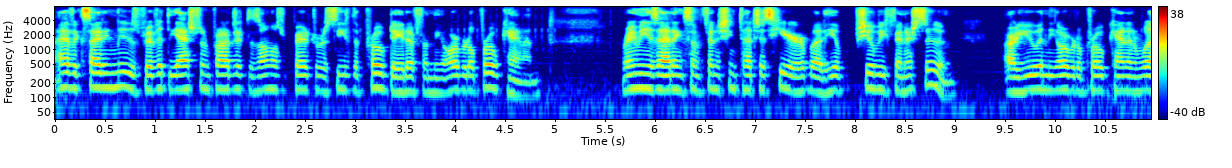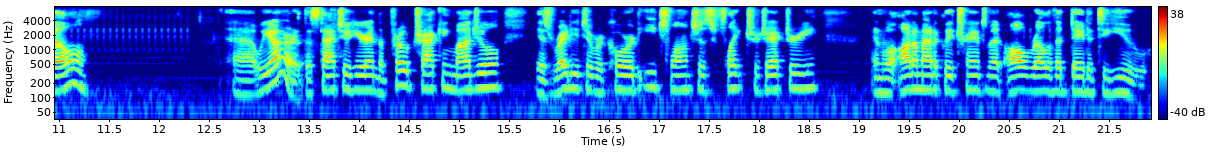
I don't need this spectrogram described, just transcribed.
I have exciting news, Privet. The Ash Twin Project is almost prepared to receive the probe data from the orbital probe cannon. Ramie is adding some finishing touches here, but he'll, she'll be finished soon. Are you in the orbital probe cannon well? Uh, we are. The statue here in the probe tracking module is ready to record each launch's flight trajectory and will automatically transmit all relevant data to you.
